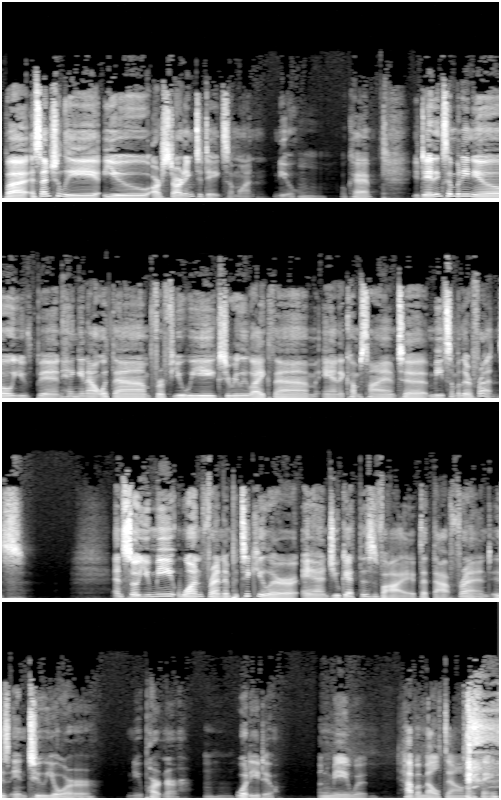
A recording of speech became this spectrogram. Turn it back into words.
but essentially, you are starting to date someone new. Mm. Okay. You're dating somebody new, you've been hanging out with them for a few weeks, you really like them, and it comes time to meet some of their friends. And so you meet one friend in particular, and you get this vibe that that friend is into your new partner. Mm-hmm. What do you do? Me would have a meltdown, I think.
